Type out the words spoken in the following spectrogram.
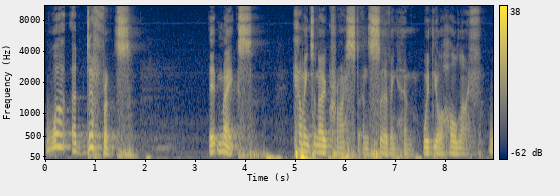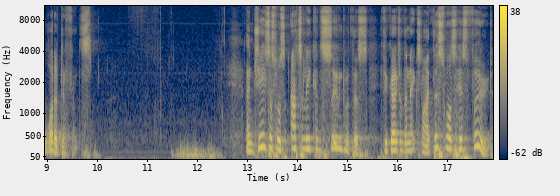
What a difference it makes coming to know Christ and serving Him with your whole life. What a difference. And Jesus was utterly consumed with this. If you go to the next slide, this was his food.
